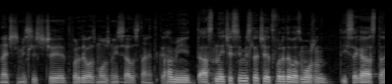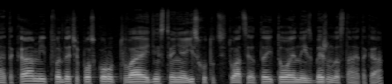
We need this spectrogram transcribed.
Значи ти мислиш, че е твърде възможно и сега да стане така? Ами аз не, че си мисля, че е твърде възможно и сега да стане така, ами твърде, че по-скоро това е единствения изход от ситуацията и то е неизбежно да стане така.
